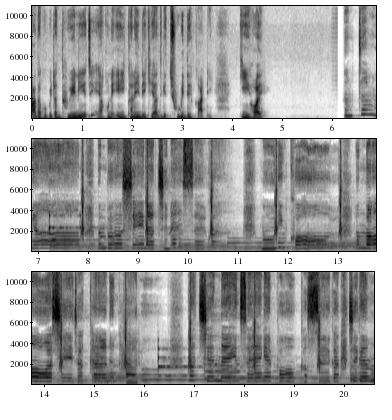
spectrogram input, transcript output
বাঁধাকপিটা ধুয়ে নিয়েছি এখন এইখানেই দেখি আজকে ছুরি দিয়ে কাটি কি হয় 눈 뜨면 눈부신 아침 햇살과 모닝콜로 너와 시작하는 하루. 마치 내 인생의 포커스가 지금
